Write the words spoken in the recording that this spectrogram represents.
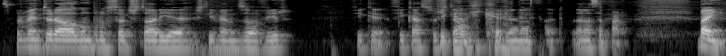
Se porventura algum professor de história estiver-nos a ouvir, fica, fica a sugestão fica a da, nossa, da nossa parte. Bem,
